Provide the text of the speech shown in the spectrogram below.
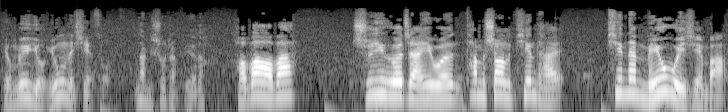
有没有有用的线索。那你说点别的。好吧，好吧。迟一和展一文他们上了天台，天台没有危险吧？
